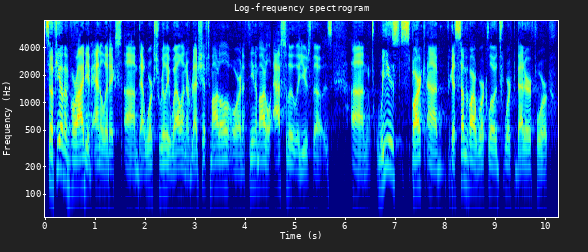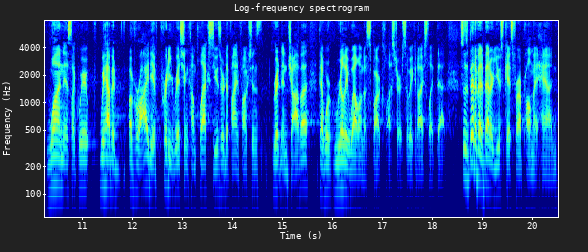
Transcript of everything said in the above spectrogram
So if you have a variety of analytics um, that works really well in a Redshift model or an Athena model, absolutely use those. Um, we used Spark uh, because some of our workloads worked better for one is like we we have a, a variety of pretty rich and complex user-defined functions written in Java that work really well on a Spark cluster, so we could isolate that. So it's a bit of a better use case for our problem at hand.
